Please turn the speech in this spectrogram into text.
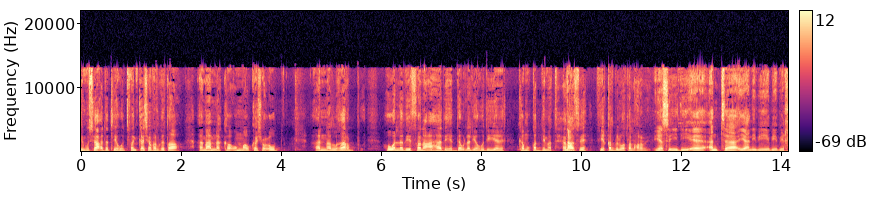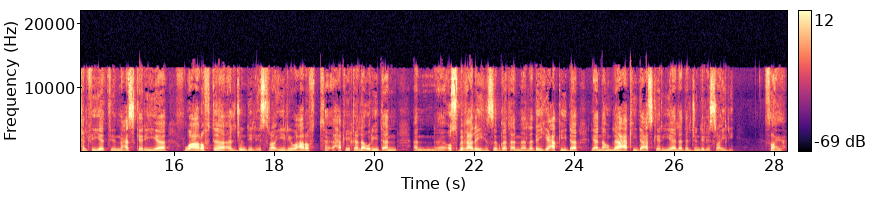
لمساعدة اليهود فانكشف الغطاء أمامنا كأمة وكشعوب أن الغرب هو الذي صنع هذه الدولة اليهودية كمقدمة حراسة نعم. في قلب الوطن العربي يا سيدي آه، أنت يعني بخلفية عسكرية وعرفت الجندي الإسرائيلي وعرفت حقيقة لا أريد أن أن أصبغ عليه صبغة أن لديه عقيدة لأنهم لا عقيدة عسكرية لدى الجندي الإسرائيلي صحيح.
